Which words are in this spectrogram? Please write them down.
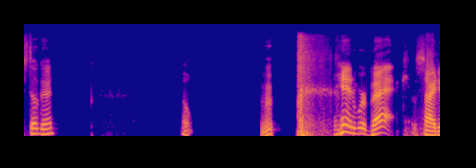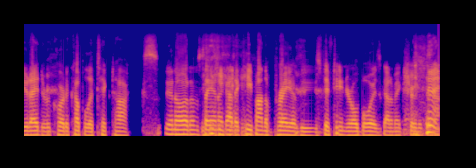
still good. Mm. and we're back. Sorry, dude. I had to record a couple of TikToks. You know what I'm saying? I got to keep on the prey of these 15 year old boys. Got to make sure that they're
